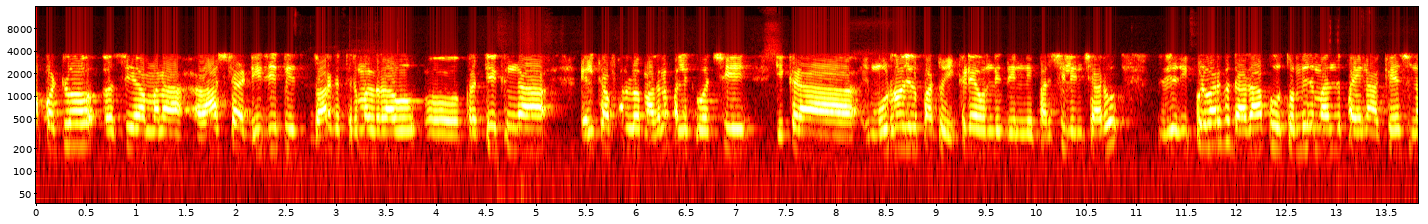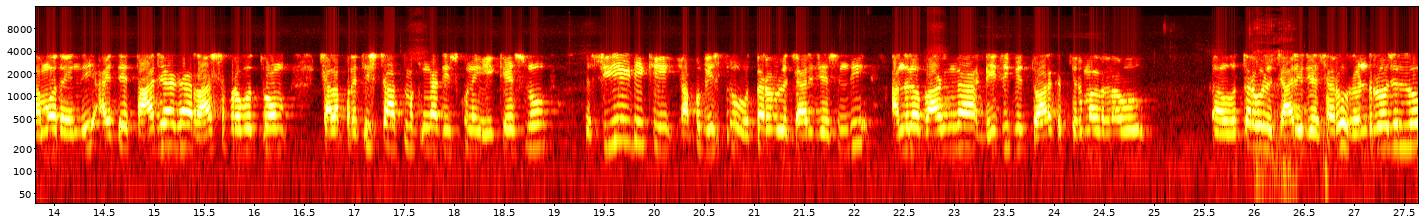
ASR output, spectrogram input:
అప్పట్లో మన రాష్ట్ర డీజీపీ ద్వారక తిరుమలరావు ప్రత్యేకంగా హెలికాప్టర్లో మదనపల్లికి వచ్చి ఇక్కడ మూడు రోజుల పాటు ఇక్కడే ఉండి దీన్ని పరిశీలించారు. ఇప్పటి వరకు దాదాపు తొమ్మిది మంది పైన కేసు నమోదైంది. అయితే తాజాగా రాష్ట్ర ప్రభుత్వం చాలా ప్రతిష్టాత్మకంగా తీసుకున్న ఈ కేసును సిఐడికి అప్పగిస్తూ ఉత్తర్వులు జారీ చేసింది. అందులో భాగంగా డీజీపీ ద్వారక తిరుమలరావు ఉత్తర్వులు జారీ చేశారు. రెండు రోజుల్లో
